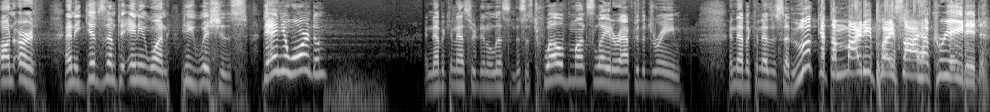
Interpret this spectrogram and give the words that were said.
on earth, and he gives them to anyone he wishes. Daniel warned him, and Nebuchadnezzar didn't listen. This is 12 months later after the dream. And Nebuchadnezzar said, Look at the mighty place I have created.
